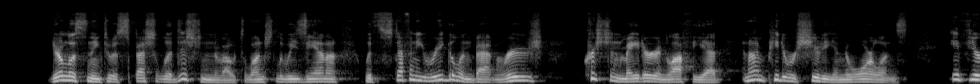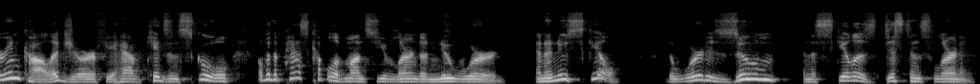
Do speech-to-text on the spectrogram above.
You're listening to a special edition of Out to Lunch, Louisiana with Stephanie Riegel in Baton Rouge, Christian Mader in Lafayette, and I'm Peter Ricchiuti in New Orleans. If you're in college or if you have kids in school, over the past couple of months, you've learned a new word and a new skill. The word is Zoom, and the skill is distance learning.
